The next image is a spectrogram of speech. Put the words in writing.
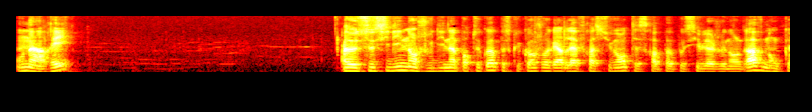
on a un ré. Euh, ceci dit, non, je vous dis n'importe quoi parce que quand je regarde la phrase suivante, elle ne sera pas possible à jouer dans le grave. Donc,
